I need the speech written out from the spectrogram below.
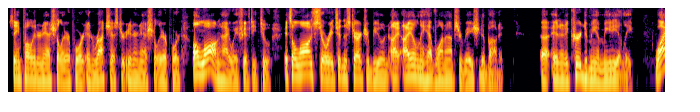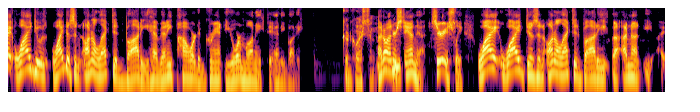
St. Paul International Airport, and Rochester International Airport along Highway 52. It's a long story. It's in the Star Tribune. I, I only have one observation about it, uh, and it occurred to me immediately. Why why do why does an unelected body have any power to grant your money to anybody? Good question. I don't understand that. Seriously, why why does an unelected body? Uh, I'm not. I,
